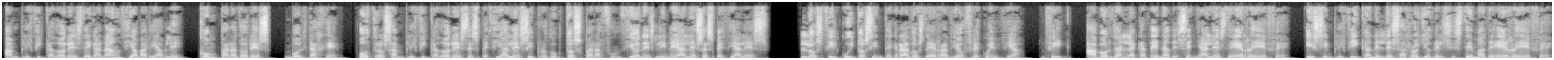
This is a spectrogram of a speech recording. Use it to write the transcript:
amplificadores de ganancia variable, comparadores, voltaje, otros amplificadores especiales y productos para funciones lineales especiales. Los circuitos integrados de radiofrecuencia, FIC, abordan la cadena de señales de RF, y simplifican el desarrollo del sistema de RF.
